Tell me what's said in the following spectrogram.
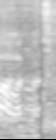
Fala, cara.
